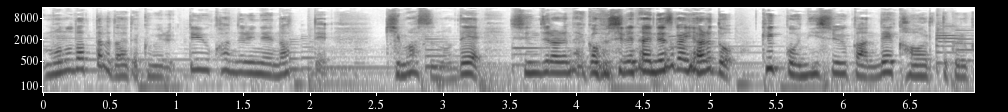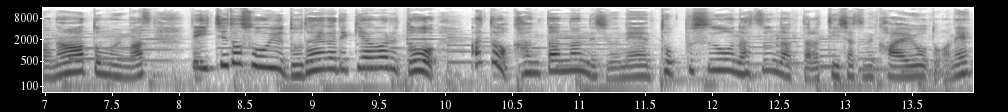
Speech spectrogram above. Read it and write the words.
ものだったら大体組めるっていう感じに、ね、なってきますので信じられないかもしれないんですがやると結構2週間で変わってくるかなと思います。で一度そういう土台が出来上がるとあとは簡単なんですよね。トップスを夏になったら T シャツに変えようとかね。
